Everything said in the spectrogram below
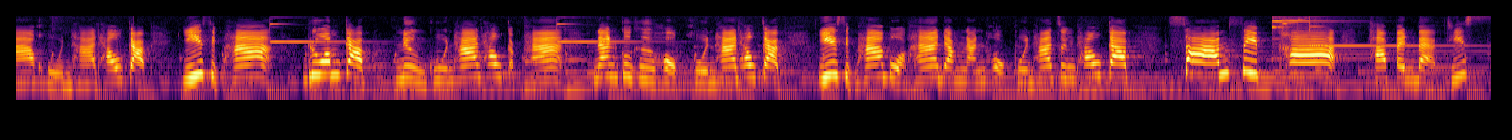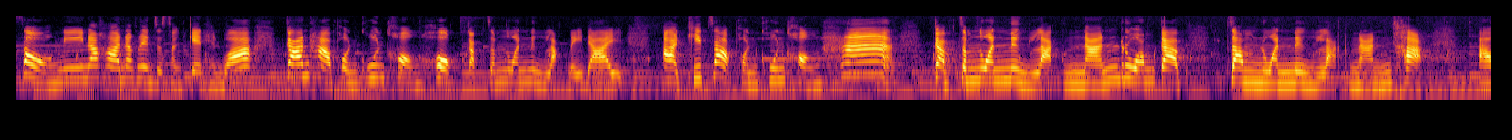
5คูณ5เท่ากับ 25 รวมกับ1คูณ5เท่ากับ 5 นั่นก็คือ6คูณ5เท่ากับ 25 บวก 5 ดังนั้น6คูณ5จึงเท่ากับ 30 ค่ะ ถ้าเป็นแบบที่ 2 นี้นะคะ นักเรียนจะสังเกตเห็นว่า การหาผลคูณของ 6 กับจำนวน 1 หลักใด ๆ อาจคิดจากผลคูณของ 5 กับจำนวน 1 หลักนั้นรวมกับจำนวน 1 หลักนั้นค่ะ เอา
